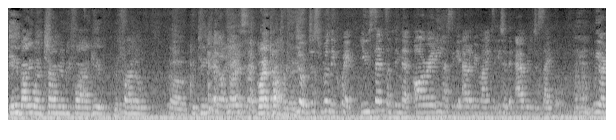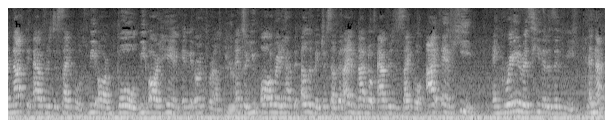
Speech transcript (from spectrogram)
Anybody want to chime in before I give the final uh, critique? Go first. Go ahead, prophetess. No, just really quick. You said something that already has to get out of your mind. mindset. You said the average disciple. Mhm. We are not the average disciples. We are bold. We are Him in the earth realm. Beautiful. And so you already have to elevate yourself that I am not no average disciple. I am He. And greater is He that is in me. And that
